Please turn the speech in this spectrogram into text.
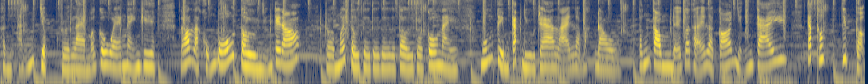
hình ảnh chụp, rồi làm ở cơ quan này kia. Đó là khủng bố từ những cái đó. Rồi mới từ từ từ từ từ rồi cô này muốn tìm cách điều tra lại là bắt đầu tấn công để có thể là có những cái cách thức tiếp cận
